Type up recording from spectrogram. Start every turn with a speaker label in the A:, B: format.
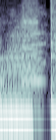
A: Thank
